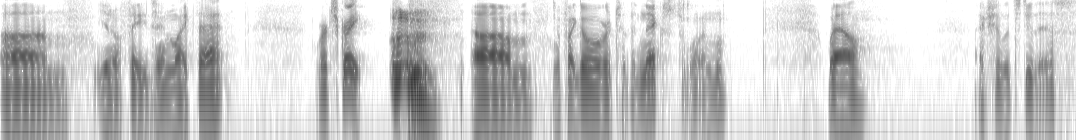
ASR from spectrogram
um, you know, fades in like that, works great. um, if I go over to the next one, well, Actually, let's do this.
